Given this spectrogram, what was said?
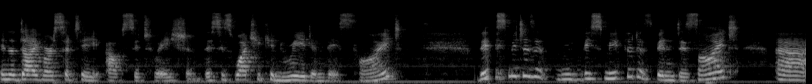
in a diversity of situation. This is what you can read in this slide. This method, this method has been designed uh,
